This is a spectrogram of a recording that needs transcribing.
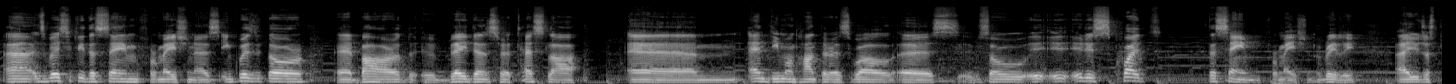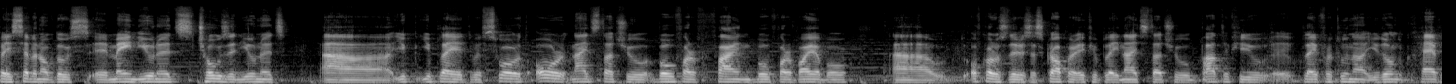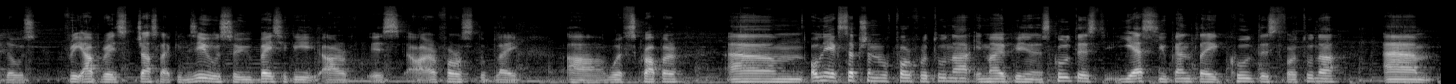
Uh, it's basically the same formation as Inquisitor, uh, Bard, uh, Blade Dancer, Tesla, um, and Demon Hunter as well. Uh, so it, it is quite the same formation, really. Uh, you just play seven of those uh, main units, chosen units, uh, you, you play it with sword or knight statue. Both are fine both are viable. Uh, of course there is a scrapper if you play knight statue but if you uh, play fortuna you don't have those free upgrades just like in zeus so you basically are is are forced to play uh, with scrapper um, only exception for fortuna in my opinion is cultist yes you can play cultist fortuna um,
